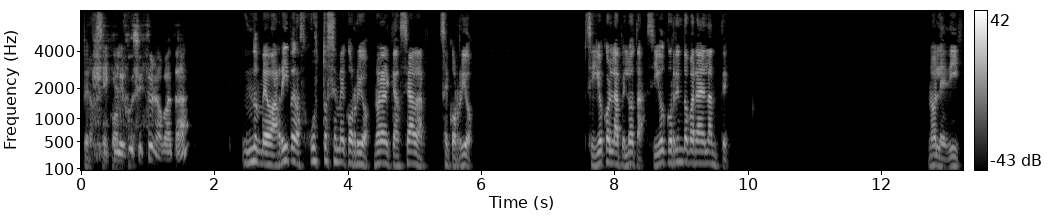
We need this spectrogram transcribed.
Pero se ¿Le corrió. pusiste una pata? No, me barrí, pero justo se me corrió. No la alcancé a dar. Se corrió. Siguió con la pelota. Siguió corriendo para adelante. No le di.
